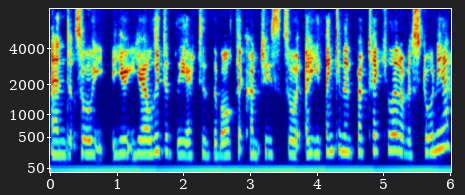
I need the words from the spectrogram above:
And so you you alluded there to the Baltic countries. So are you thinking in particular of Estonia?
